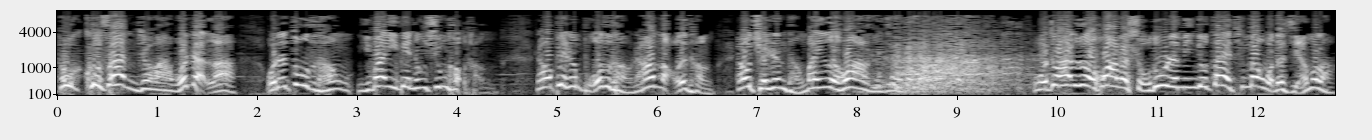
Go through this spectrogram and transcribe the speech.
它会扩散，你知道吧？我忍了，我这肚子疼，你万一变成胸口疼，然后变成脖子疼，然后脑袋疼，然后全身疼，万一恶化了呢？我这还恶化了，首都人民就再也听不到我的节目了。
